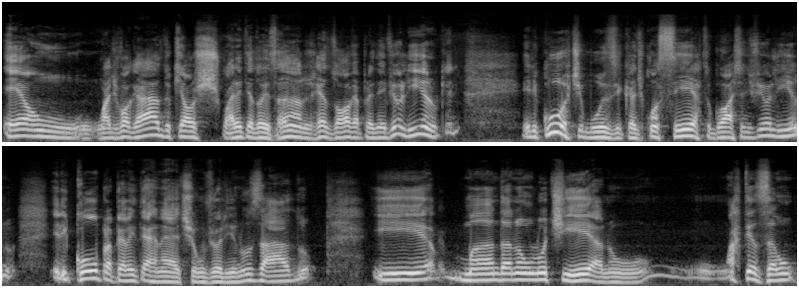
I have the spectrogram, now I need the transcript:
É um, um, advogado que, aos 42 anos, resolve aprender violino, que ele, ele curte música de concerto, gosta de violino, ele compra pela internet um violino usado e manda num luthier, num um artesão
